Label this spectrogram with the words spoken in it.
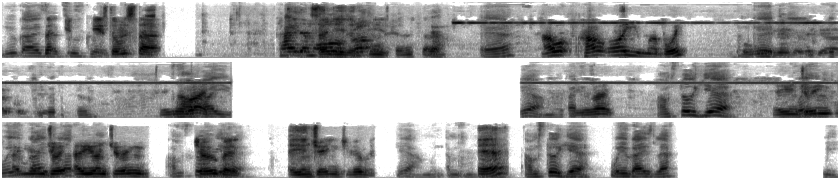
You guys are too Please don't start. Tie them all, Sandile, bro. please don't start. Yeah? How how are you, my boy? Good. Are you How are you? Yeah, I'm Are you alright. alright? I'm still here. Are you Where enjoying? you- where Are you you enjoying? Are you enjoying? I'm still Joburg. here. Are you enjoying Joburg? Yeah, I'm, I'm, Yeah? I'm still here. Where you guys left? Me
